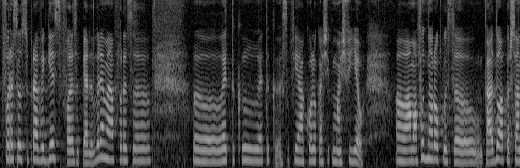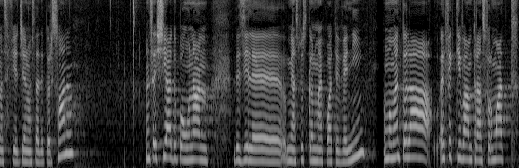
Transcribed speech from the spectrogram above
fără să-l supraveghez, fără să piardă vremea, fără să uh, etc, etc, să fie acolo ca și cum aș fi eu. Uh, am avut norocul să, ca a doua persoană să fie genul ăsta de persoană, însă și ea după un an de zile mi-a spus că nu mai poate veni. În momentul ăla, efectiv, am transformat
